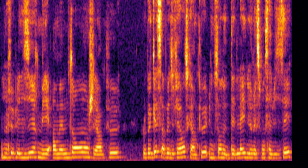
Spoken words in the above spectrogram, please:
me fait plaisir, mais en même temps, j'ai un peu le podcast, c'est un peu différent parce qu'il y a un peu une sorte de deadline de responsabilité,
